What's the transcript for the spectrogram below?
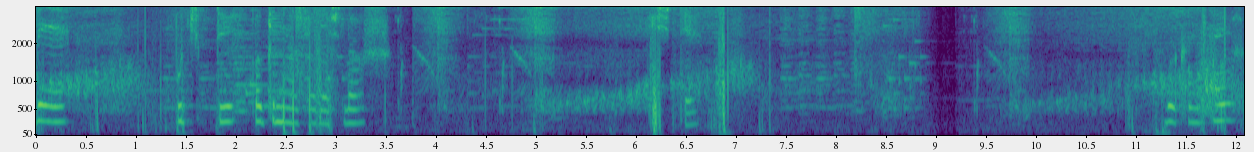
Ve bu çıktı. Bakın arkadaşlar. İşte. Bakın her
